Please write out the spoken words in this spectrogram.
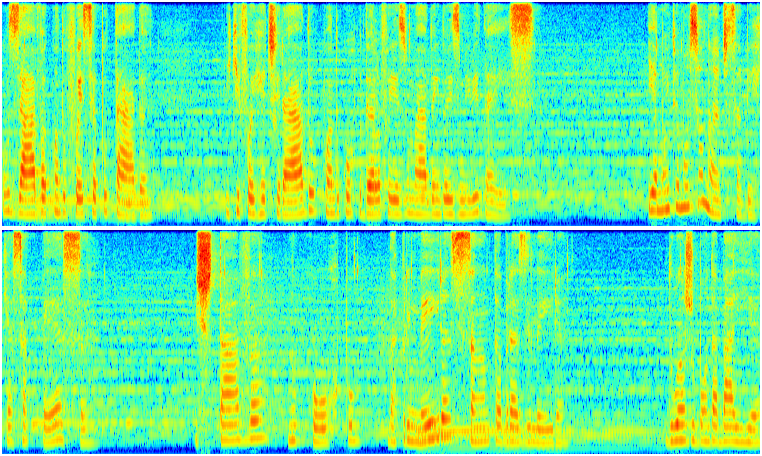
usava quando foi sepultada e que foi retirado quando o corpo dela foi exumado em 2010. E é muito emocionante saber que essa peça estava no corpo da primeira santa brasileira, do anjo bom da Bahia,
